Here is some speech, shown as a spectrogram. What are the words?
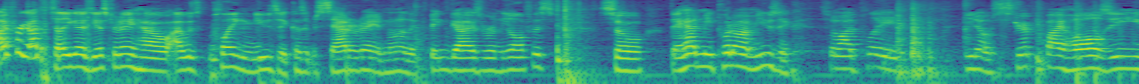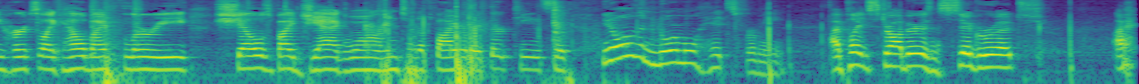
I forgot to tell you guys yesterday how I was playing music because it was Saturday and none of the big guys were in the office. So they had me put on music. So I played, you know, Stripped by Halsey, Hurts Like Hell by Fleurie, Shells by Jaguar, Into the Fire by 13 Sip. You know, all the normal hits for me. I played Strawberries and Cigarettes. I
